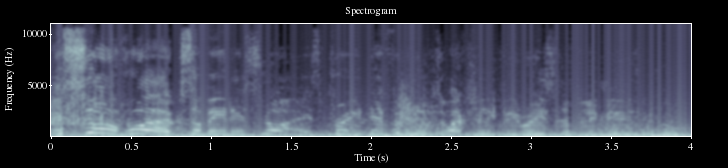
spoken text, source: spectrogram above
It sort of works. I mean, it's not. It's pretty difficult to actually be reasonably musical.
